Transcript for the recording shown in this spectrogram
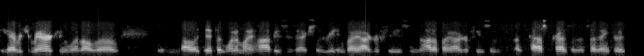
the average American would, although I'll admit that one of my hobbies is actually reading biographies and autobiographies of, of past presidents. I think that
